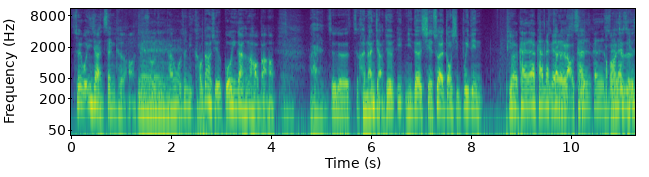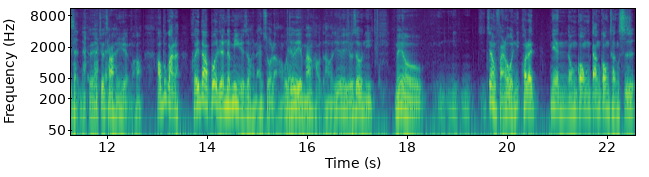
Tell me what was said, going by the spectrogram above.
所以我印象很深刻哈，就是说这个他问我说你考大学国文应该很好吧哈，哎这个很难讲，就是一你的写出来的东西不一定。要看要看那个看那个老师，搞不好就是对，就差很远嘛哈。好，不管了，回到不过人的命运的时候很难说了哈。我觉得也蛮好的哈，因为有时候你没有你你这样，反而我后来念农工当工程师，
